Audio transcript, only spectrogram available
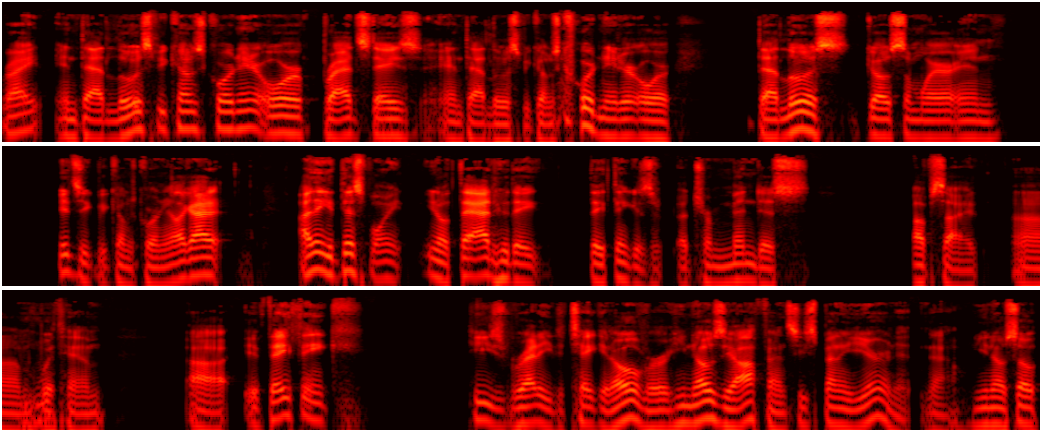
right? And Thad Lewis becomes coordinator, or Brad stays and Thad Lewis becomes coordinator, or Thad Lewis goes somewhere and Idzik becomes coordinator. Like I, I think at this point, you know, Thad, who they they think is a, tremendous upside um, mm-hmm. with him, uh, if they think he's ready to take it over, he knows the offense. He spent a year in it now, you know. So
